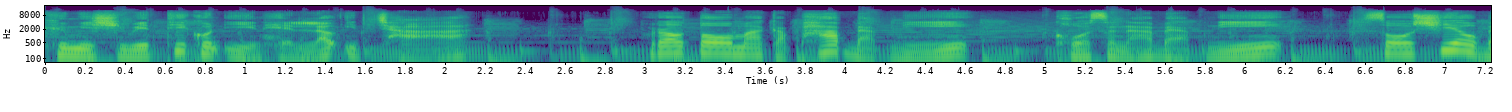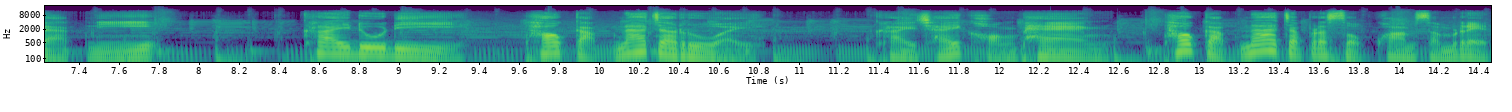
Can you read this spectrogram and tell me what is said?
คือมีชีวิตที่คนอื่นเห็นแล้วอิจฉา เราโตมากับภาพแบบนี้ โฆษณาแบบนี้ โซเชียลแบบนี้ ใครดูดี เท่ากับน่าจะรวย ใครใช้ของแพง เท่ากับน่าจะประสบความสำเร็จ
